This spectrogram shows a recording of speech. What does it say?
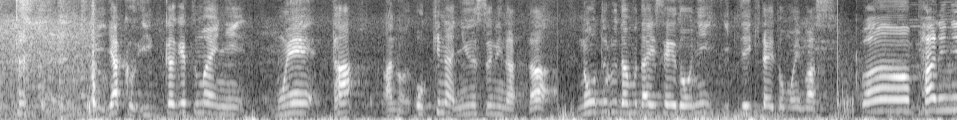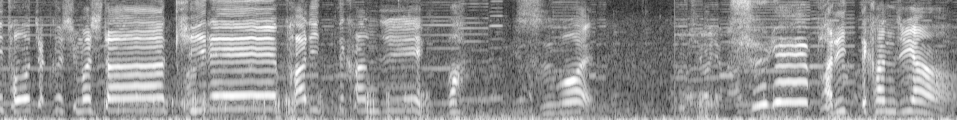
約1ヶ月前に燃えたあの大きなニュースになったノートルダム大聖堂に行っていきたいと思います。わあパリに到着しました。綺麗パリって感じ。わすごい。すげえパリって感じやん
